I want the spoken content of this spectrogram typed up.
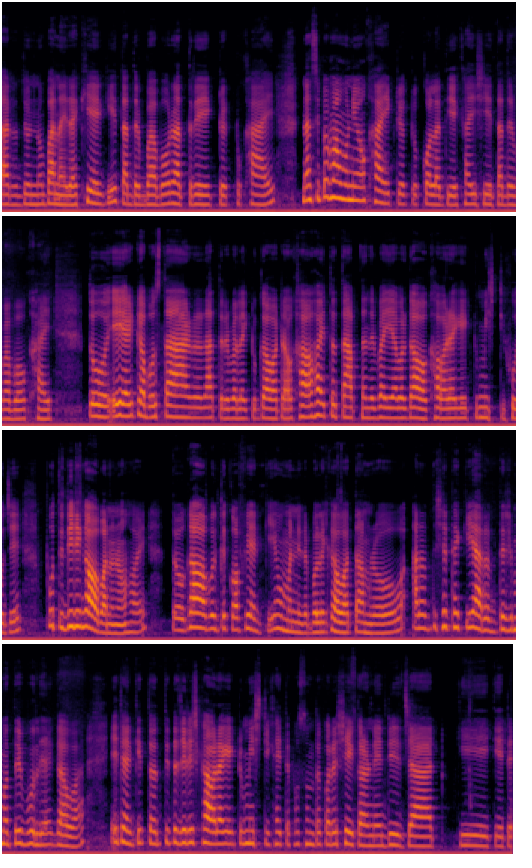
তার জন্য বানাই রাখি আর কি। তাদের বাবাও রাত্রে একটু একটু খায়। নাসিপা মামুনিও খায়, একটু একটু কলা দিয়ে খায়, সে তাদের বাবাও খায়। তো এই আর কি অবস্থা। আর রাতের বেলা একটু গাওয়াটাও খাওয়া হয়। তো তা আপনাদের ভাই আবার গাওয়া খাওয়ার আগে একটু মিষ্টি খোঁজে। প্রতিদিনই গাওয়া বানানো হয়। তো গাওয়া বলতে কফি আর কি। ওমানিরা বলে গাওয়া, তো আমরাও আরব দেশে থাকি, আরব দেশের মতোই বলি গাওয়া। এটা আর কি। তো তিতো জিনিস খাওয়ার আগে একটু মিষ্টি খাইতে পছন্দ করে। সেই কারণে ডেজার্ট কেক এটা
